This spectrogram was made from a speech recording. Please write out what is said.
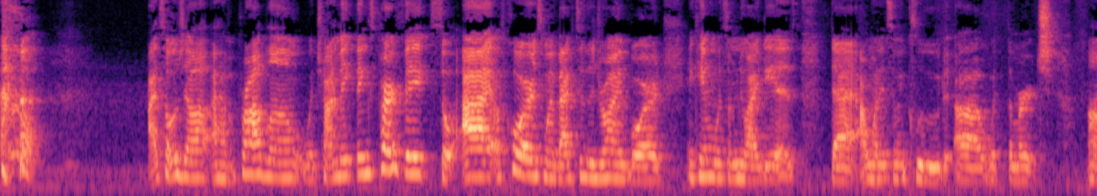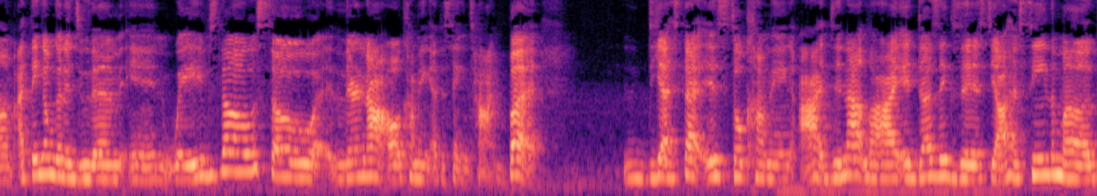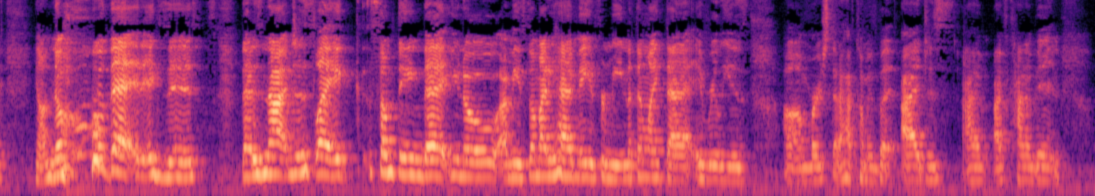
I told y'all I have a problem with trying to make things perfect. So I, of course, went back to the drawing board and came up with some new ideas that I wanted to include uh, with the merch. Um, I think I'm gonna do them in waves though, so they're not all coming at the same time. But yes, that is still coming. I did not lie, it does exist. Y'all have seen the mug, y'all know that it exists. That is not just like something that, you know, I mean, somebody had made for me, nothing like that. It really is um, merch that I have coming, but I just, I've, I've kind of been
